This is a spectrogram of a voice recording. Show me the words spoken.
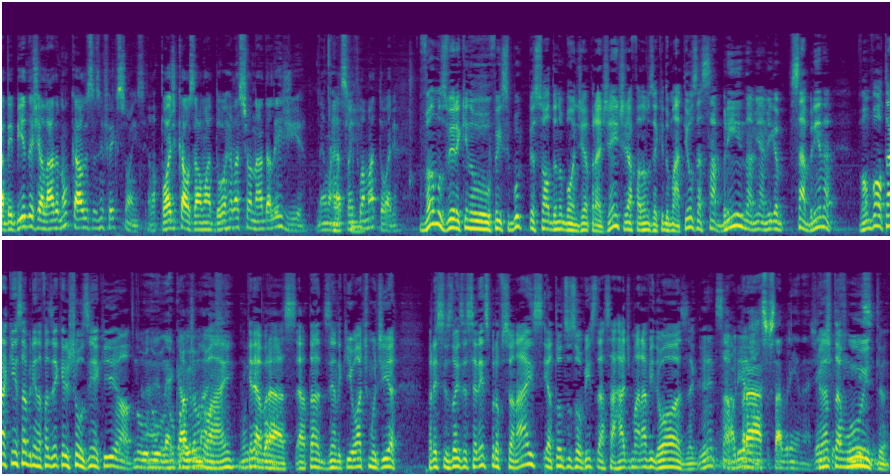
a, bebida gelada não causa essas infecções. Ela pode causar uma dor relacionada à alergia, né? Uma reação okay. inflamatória. Vamos ver aqui no Facebook, pessoal dando bom dia pra gente. Já falamos aqui do Matheus, a Sabrina, minha amiga Sabrina. Vamos voltar aqui, hein, Sabrina? Fazer aquele showzinho aqui ó, no, no, é, no programa do ar, hein? Muito aquele bom. abraço. Ela tá dizendo aqui, ótimo dia para esses dois excelentes profissionais e a todos os ouvintes dessa rádio maravilhosa. Grande Sabrina. Um abraço, Sabrina. Gente Canta muito.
